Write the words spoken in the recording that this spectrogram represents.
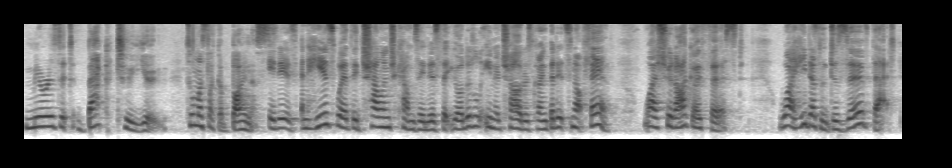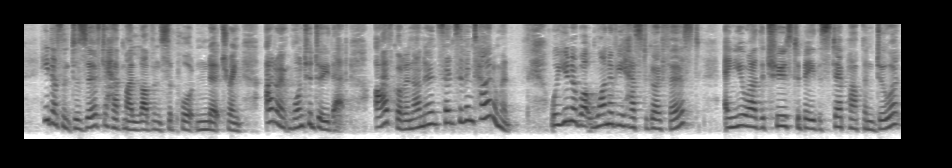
mirrors it back to you. It's almost like a bonus. It is. And here's where the challenge comes in is that your little inner child is going, but it's not fair. Why should I go first? Why? He doesn't deserve that. He doesn't deserve to have my love and support and nurturing. I don't want to do that. I've got an unearned sense of entitlement. Well, you know what? One of you has to go first, and you either choose to be the step up and do it,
